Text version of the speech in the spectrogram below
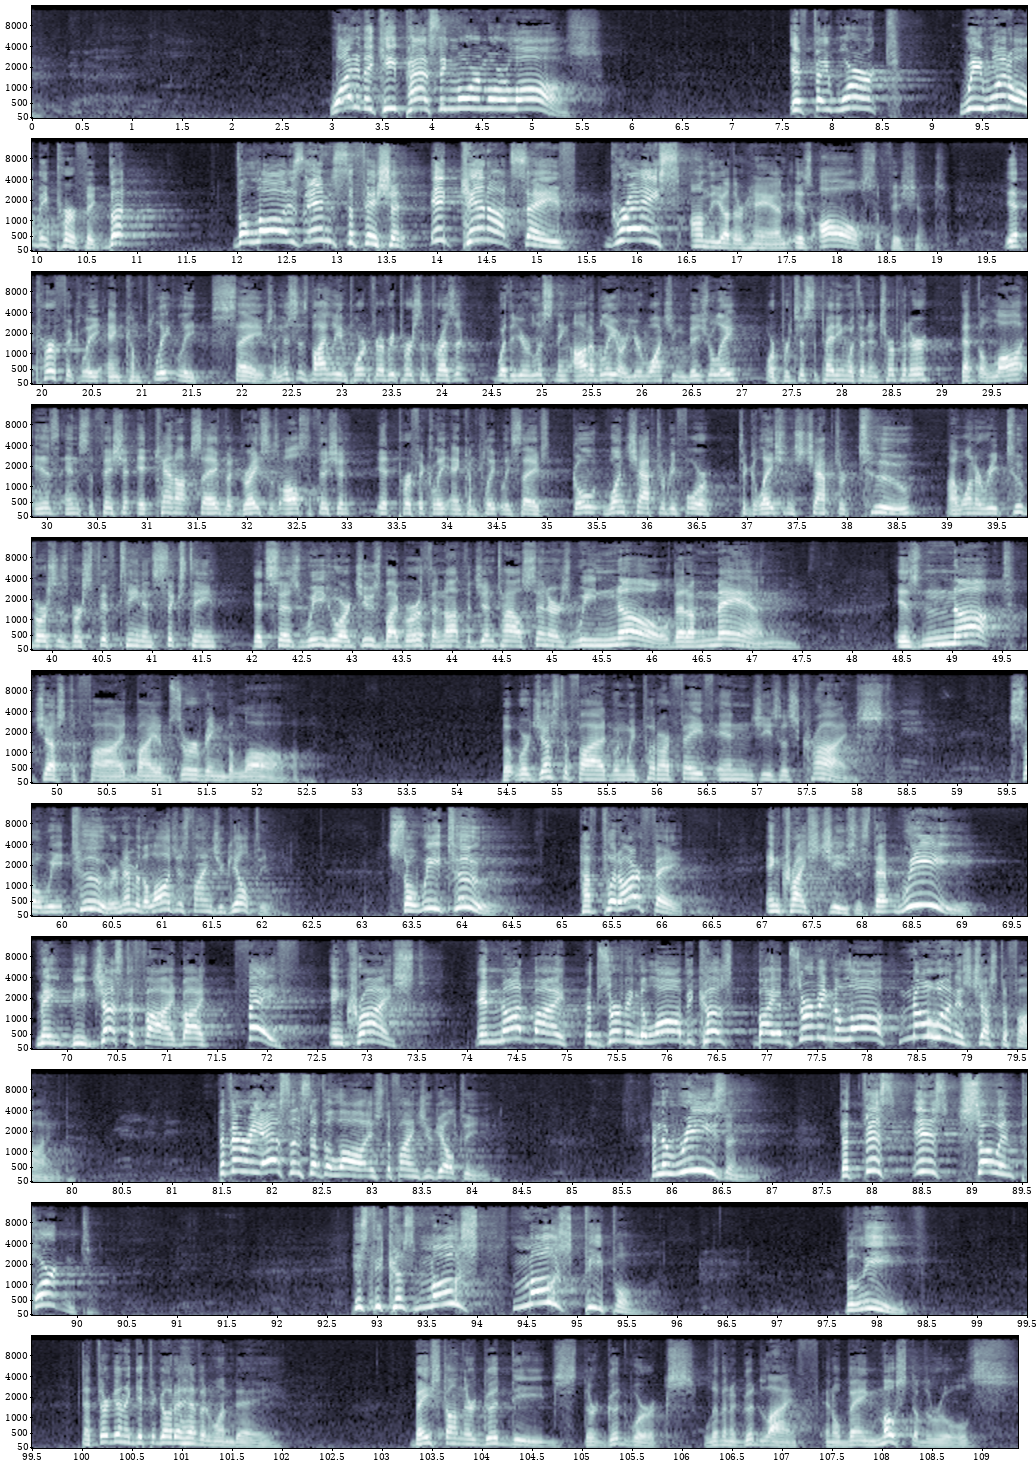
Why do they keep passing more and more laws? If they worked, we would all be perfect. But the law is insufficient, it cannot save. Grace, on the other hand, is all sufficient. It perfectly and completely saves. And this is vitally important for every person present, whether you're listening audibly or you're watching visually or participating with an interpreter that the law is insufficient. It cannot save, but grace is all sufficient. It perfectly and completely saves. Go one chapter before to Galatians chapter 2. I want to read two verses, verse 15 and 16. It says, We who are Jews by birth and not the Gentile sinners, we know that a man is not justified by observing the law. But we're justified when we put our faith in Jesus Christ. So we too, remember, the law just finds you guilty. So we too have put our faith in Christ Jesus that we may be justified by faith in Christ and not by observing the law, because by observing the law, no one is justified. The very essence of the law is to find you guilty. And the reason that this is so important is because most, most people believe that they're going to get to go to heaven one day based on their good deeds, their good works, living a good life, and obeying most of the rules.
